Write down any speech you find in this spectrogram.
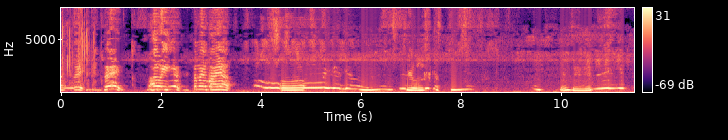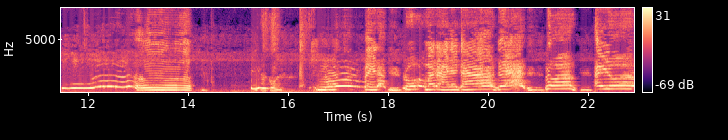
วเฮ้ยเฮ้ยเอาอีกเนี่ยทำไมไปอะโอ้ยยังยุงก็จะเออ ไม่ได้ลุงมาได้เลยครับลุงไอ้ลุง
